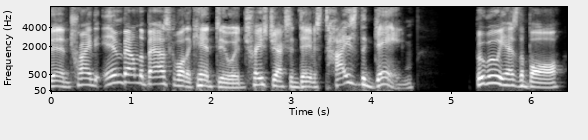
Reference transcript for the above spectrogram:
Then trying to inbound the basketball, they can't do it. Trayce Jackson Davis ties the game. Boo Boo, he has the ball,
